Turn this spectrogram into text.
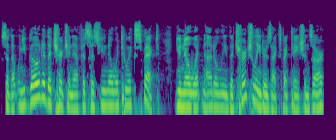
so that when you go to the church in Ephesus, you know what to expect. You know what not only the church leaders' expectations are,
